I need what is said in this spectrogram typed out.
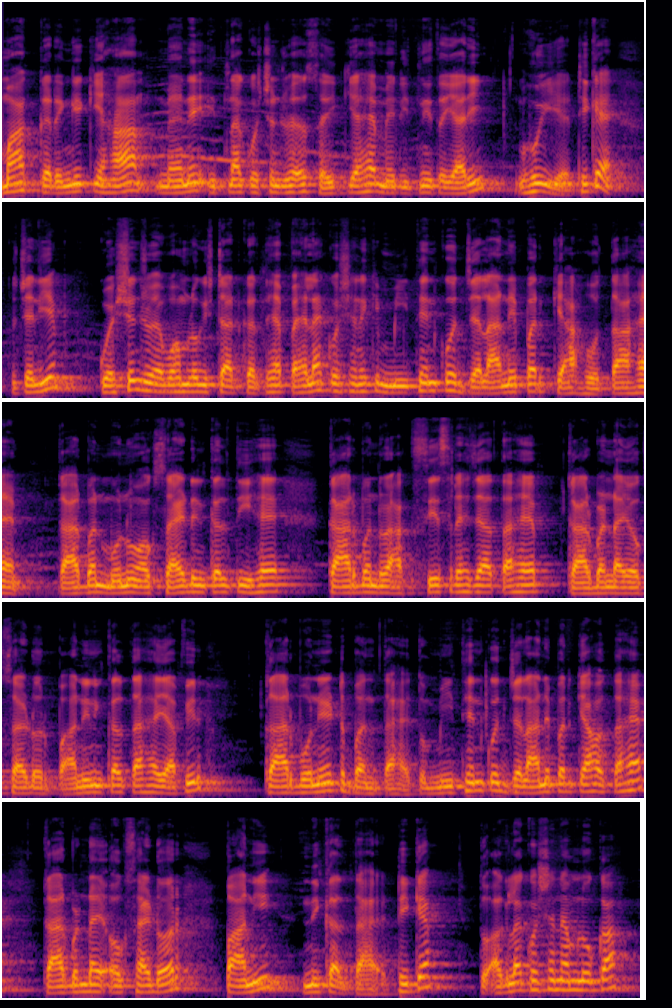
मार्क करेंगे कि हाँ मैंने इतना क्वेश्चन जो है सही किया है, मेरी इतनी तैयारी हुई है, ठीक है? तो चलिए क्वेश्चन जो है वो हम लोग स्टार्ट करते हैं। पहला क्वेश्चन है कि मीथेन को जलाने पर क्या होता है? कार्बन मोनोऑक्साइड निकलती है कार्बन राक्षेस रह जाता है कार्बन डाइऑक्साइड और पानी निकलता है या फिर कार्बोनेट बनता है। तो मीथेन को जलाने पर क्या होता है? कार्बन डाइऑक्साइड और पानी निकलता है, ठीक है? तो अगला क्वेश्चन है हम लोग का।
